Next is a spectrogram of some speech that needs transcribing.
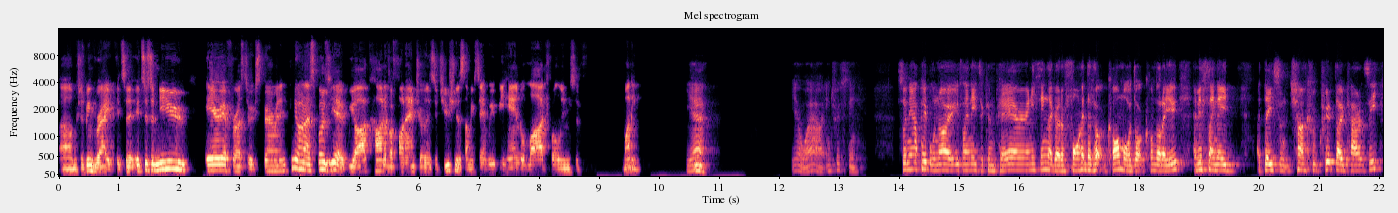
um, which has been great. It's a it's just a new area for us to experiment. And, you know, and I suppose, yeah, we are kind of a financial institution to some extent. We, we handle large volumes of money. yeah, yeah, wow, interesting. So now people know if they need to compare anything, they go to finder.com or .com.au, and if they need a decent chunk of cryptocurrency,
